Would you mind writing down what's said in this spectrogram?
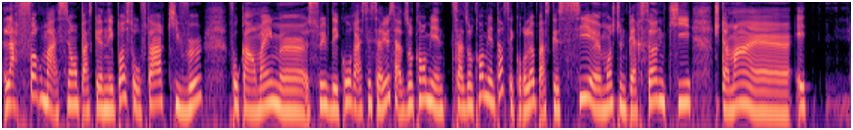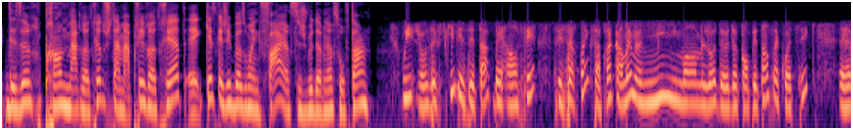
la formation, parce que n'est pas sauveteur qui veut, faut quand même euh, suivre des cours assez sérieux. Ça dure combien Ça dure combien de temps ces cours-là? Parce que si euh, moi je suis une personne qui justement est désire prendre ma retraite ou je suis à ma pré-retraite, qu'est-ce que j'ai besoin de faire si je veux devenir sauveteur? Oui, je vais vous expliquer les étapes. Ben, en fait, c'est certain que ça prend quand même un minimum là, de, compétences aquatiques. Euh,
